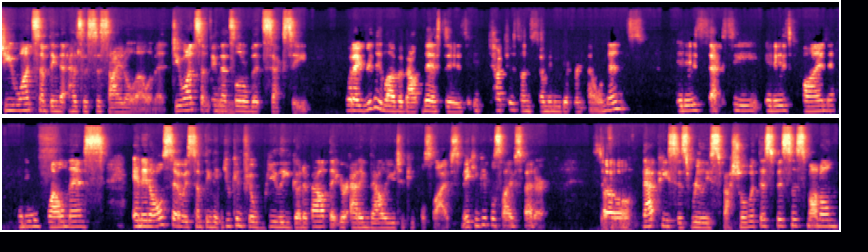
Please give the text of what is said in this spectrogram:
do you want something that has a societal element? Do you want something that's mm-hmm. a little bit sexy? What I really love about this is it touches on so many different elements. It is sexy, it is fun, it is wellness, and it also is something that you can feel really good about that you're adding value to people's lives, making people's lives better. So Definitely. that piece is really special with this business model.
